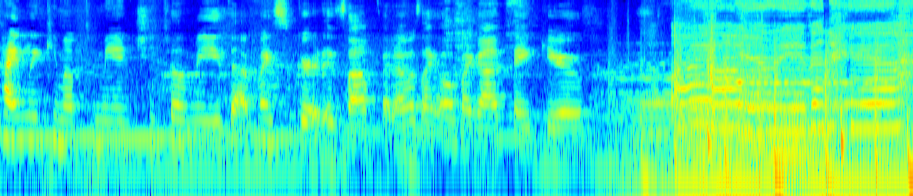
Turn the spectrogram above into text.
kindly came up to me and she told me that my skirt is up, and I was like, oh my god, thank you even here?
